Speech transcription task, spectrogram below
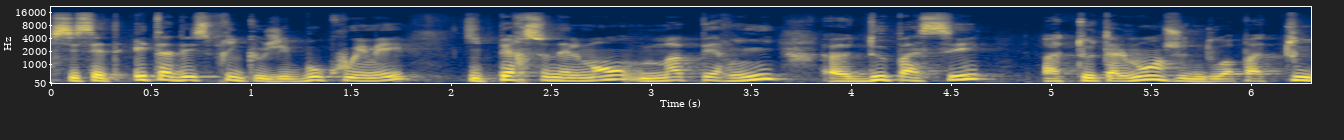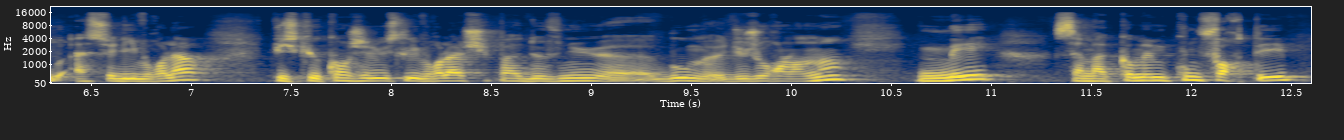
C'est cet état d'esprit que j'ai beaucoup aimé, qui personnellement m'a permis euh, de passer pas totalement, je ne dois pas tout à ce livre-là, puisque quand j'ai lu ce livre-là, je suis pas devenu euh, boum du jour au lendemain, mais ça m'a quand même conforté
